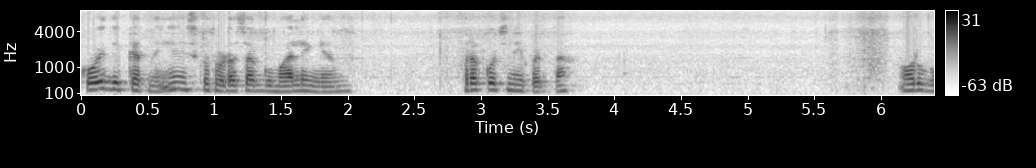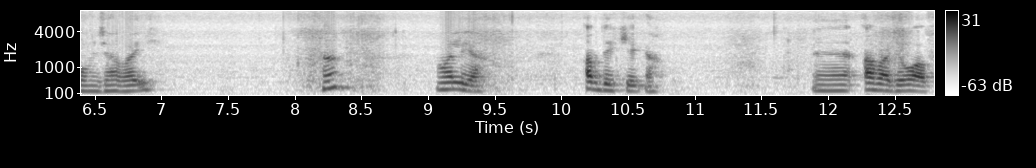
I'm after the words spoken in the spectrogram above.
कोई दिक्कत नहीं है इसको थोड़ा सा घुमा लेंगे हम। फ़र्क कुछ नहीं पड़ता। और जा भाई। हाँ मान लिया। अब देखिएगा। अब आ जाओ आप।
